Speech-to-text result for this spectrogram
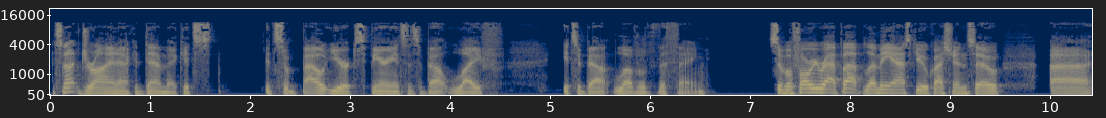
it's not dry and academic. It's it's about your experience. It's about life. It's about love of the thing. So before we wrap up, let me ask you a question. So, uh,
